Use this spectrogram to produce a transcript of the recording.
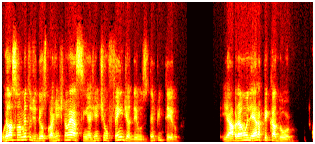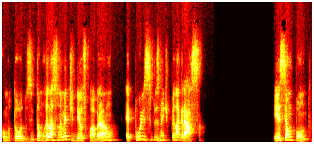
O relacionamento de Deus com a gente não é assim, a gente ofende a Deus o tempo inteiro. E Abraão, ele era pecador, como todos. Então, o relacionamento de Deus com Abraão é pura e simplesmente pela graça. Esse é um ponto.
